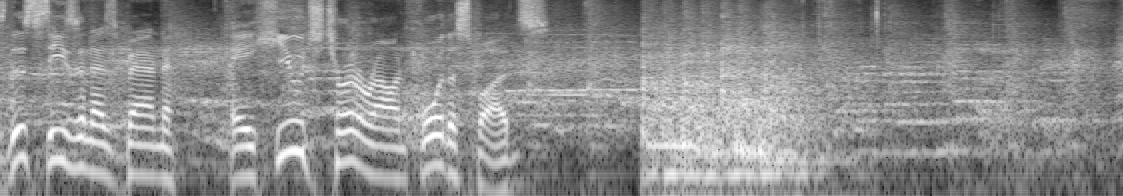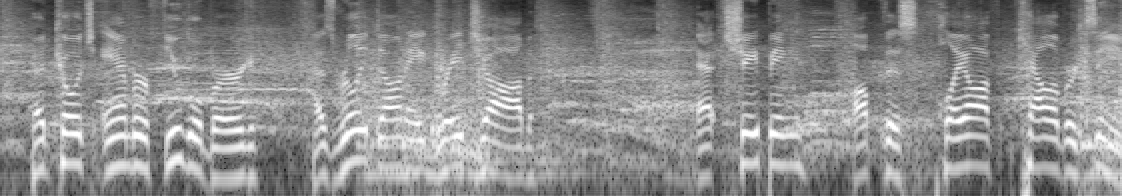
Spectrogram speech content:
As this season has been a huge turnaround for the Spuds. Head coach Amber Fugelberg has really done a great job at shaping up this playoff caliber team.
